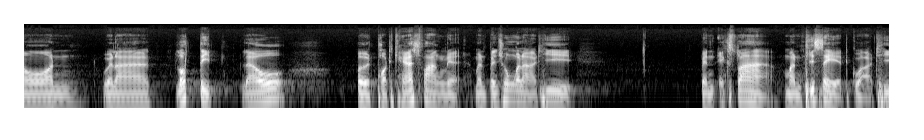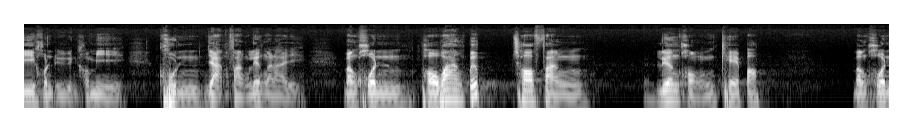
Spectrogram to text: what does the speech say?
นอน เวลารถติดแล้วเปิดพอดแคสต์ฟังเนี่ย มันเป็นช่วงเวลาที่ เป็นเอ็กซ์ตร้ามันพิเศษกว่าที่คนอื่นเขามี คุณอยากฟังเรื่องอะไร บางคนพอว่างปุ๊บชอบฟังเรื่องของ K-POP บางคน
